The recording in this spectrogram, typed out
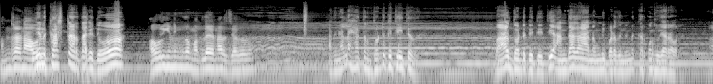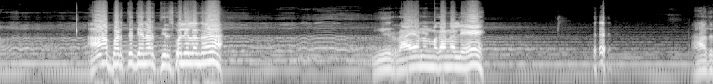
ಅಂದ್ರೆ ನಿನ್ ನಿನ್ನ ಕಷ್ಟ ಅರ್ಥ ಆಕೈತಿ ಓ. ಅವ್ರಿಗೆ ನಿಮ್ಗೆ ಮೊದ್ಲ ಏನಾರು ಜಗ ಅದನ್ನೆಲ್ಲ ಹೇಳ್ತಾನೆ ದೊಡ್ಡ ಕತೆ ಐತಿ ಅದು. ಭಾಳ ದೊಡ್ಡ ಕತೆ ಐತಿ. ಅಂದಾಗ ಆ ನಮ್ನಿ ಬಡದ ನಿನ್ನ ಕರ್ಕೊಂಡು ಹೋಗ್ಯಾರ ಅವ್ರು. ಆ ಬಡ್ತದ ಏನಾರು ತೀರ್ಸ್ಕೊಲಿಲ್ಲ ಅಂದ್ರ? ಈ ರಾಯಣ್ಣನ ಮಗನಲ್ಲಿ. ಆದ್ರ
